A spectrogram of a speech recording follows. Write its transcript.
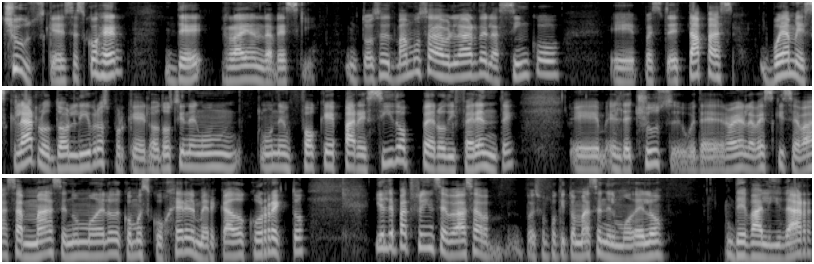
Choose, que es escoger, de Ryan Lavesky. Entonces vamos a hablar de las cinco eh, pues, etapas. Voy a mezclar los dos libros porque los dos tienen un, enfoque parecido pero diferente. Eh, el de Choose de Ryan Levesky se basa más en un modelo de cómo escoger el mercado correcto y el de Pat Flynn se basa pues un poquito más en el modelo de validar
